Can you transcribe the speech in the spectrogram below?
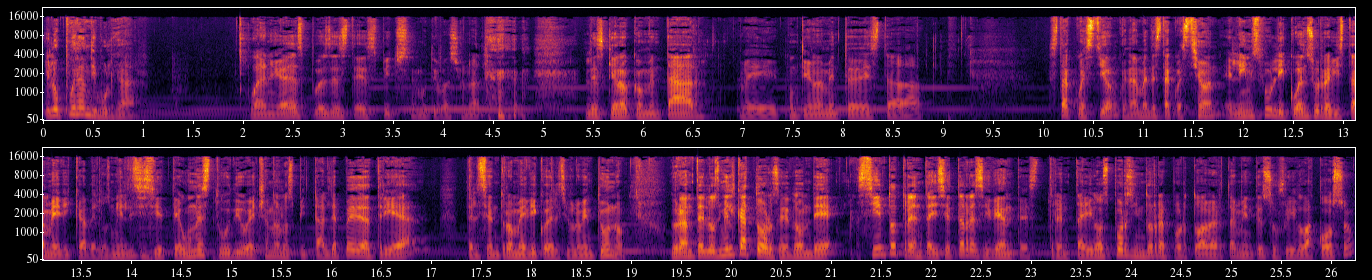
y lo puedan divulgar. Bueno, ya después de este speech motivacional, les quiero comentar eh, continuamente esta, esta cuestión, continuamente esta cuestión. El IMSS publicó en su revista médica del 2017 un estudio hecho en el Hospital de Pediatría del Centro Médico del siglo XXI. Durante el 2014, donde 137 residentes, 32% reportó haber también sufrido acoso,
